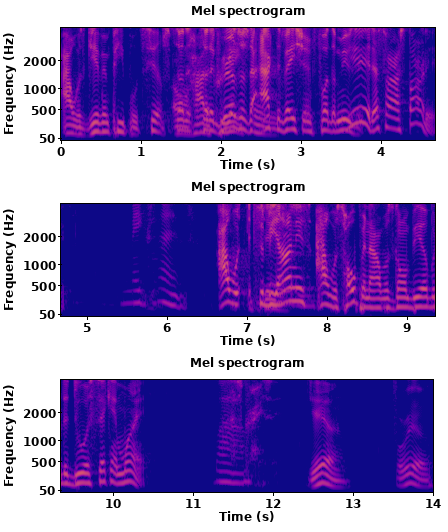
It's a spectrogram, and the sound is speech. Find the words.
I was giving people tips So on the, how so to the create grills was the activation for the music. Yeah, that's how I started. Makes sense. I would, to be honest, I was hoping I was gonna be able to do a second month. Wow. That's crazy. Yeah, for real.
